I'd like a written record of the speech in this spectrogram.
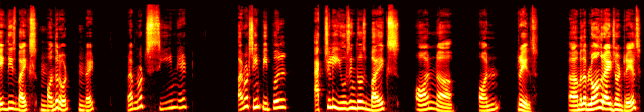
take these bikes hmm. on the road hmm. right but i've not seen it I've not seen people actually using those bikes on uh, on trails. Uh, long rides on trails.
